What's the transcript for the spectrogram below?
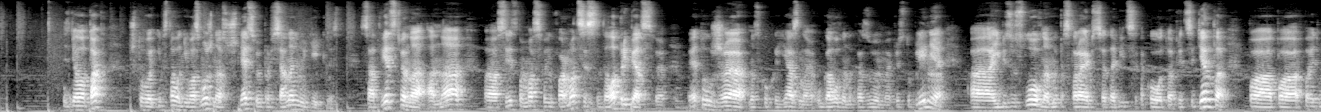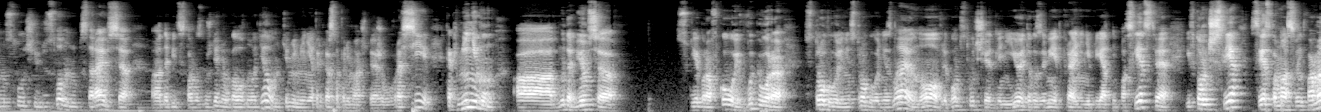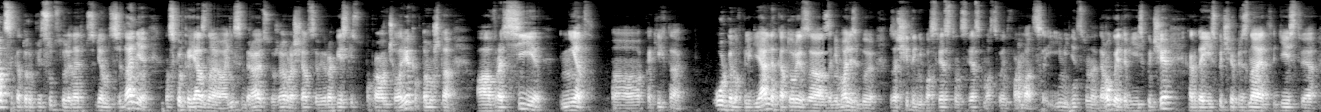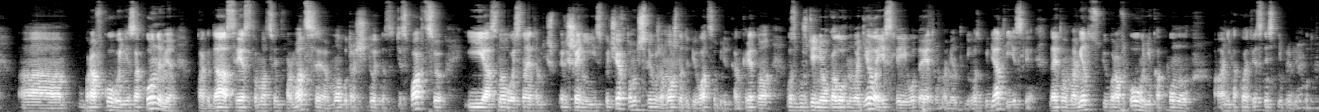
сделала так, что им стало невозможно осуществлять свою профессиональную деятельность. Соответственно, она а, средством массовой информации создала препятствие. Это уже, насколько я знаю, уголовно наказуемое преступление. А, И, безусловно, мы постараемся добиться какого-то прецедента по, по, по этому случаю. Безусловно, мы постараемся добиться там возбуждения уголовного дела, но тем не менее я прекрасно понимаю, что я живу в России. Как минимум, а, мы добьемся судье Боровковой выговора, строгого или не строгого, не знаю, но в любом случае для нее это возымеет крайне неприятные последствия, и в том числе средства массовой информации, которые присутствовали на этом судебном заседании, насколько я знаю, они собираются уже обращаться в Европейский суд по правам человека, потому что а, в России нет а, каких-то органов коллегиальных, которые за, занимались бы защитой непосредственно средств массовой информации. Им единственная дорога это в ЕСПЧ, когда ЕСПЧ признает действия а, Боровковой незаконными, тогда средства массовой информации могут рассчитывать на сатисфакцию, и основываясь на этом реш- решении ЕСПЧ, в том числе уже можно добиваться будет конкретного возбуждения уголовного дела, если его до этого момента не возбудят, и если до этого момента судью Боровкову никакому, а, никакой ответственности не привлекут.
